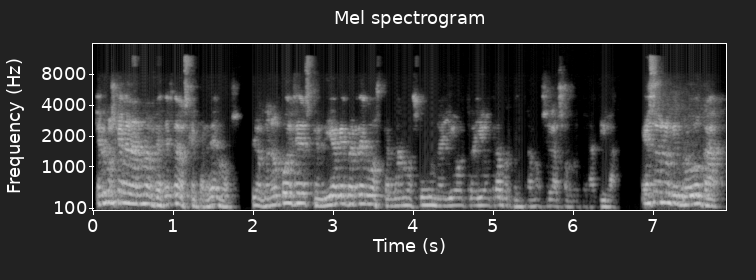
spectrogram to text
tenemos que ganar más veces de las que perdemos. Lo que no puede ser es que el día que perdemos, perdamos una y otra y otra porque entramos en la sobreoperativa. Eso es lo que provoca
